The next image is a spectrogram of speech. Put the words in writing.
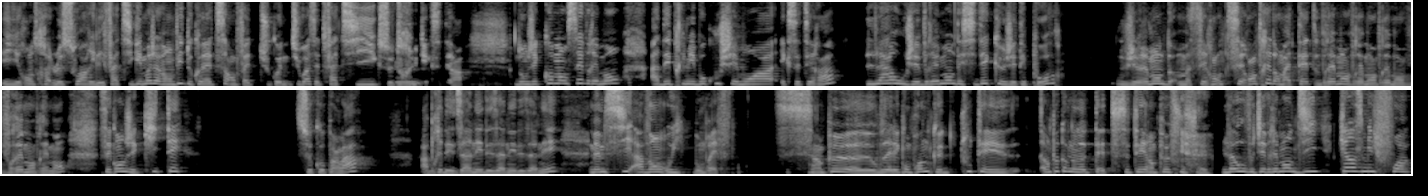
et il rentre le soir il est fatigué. Moi j'avais envie de connaître ça en fait. Tu, tu vois cette fatigue ce truc etc donc j'ai commencé vraiment à déprimer beaucoup chez moi etc là où j'ai vraiment décidé que j'étais pauvre où j'ai vraiment c'est rentré dans ma tête vraiment vraiment vraiment vraiment vraiment c'est quand j'ai quitté ce copain là après des années des années des années. Même si avant oui bon bref c'est un peu, euh, vous allez comprendre que tout est un peu comme dans notre tête. C'était un peu fou. Là où j'ai vraiment dit 15 000 fois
